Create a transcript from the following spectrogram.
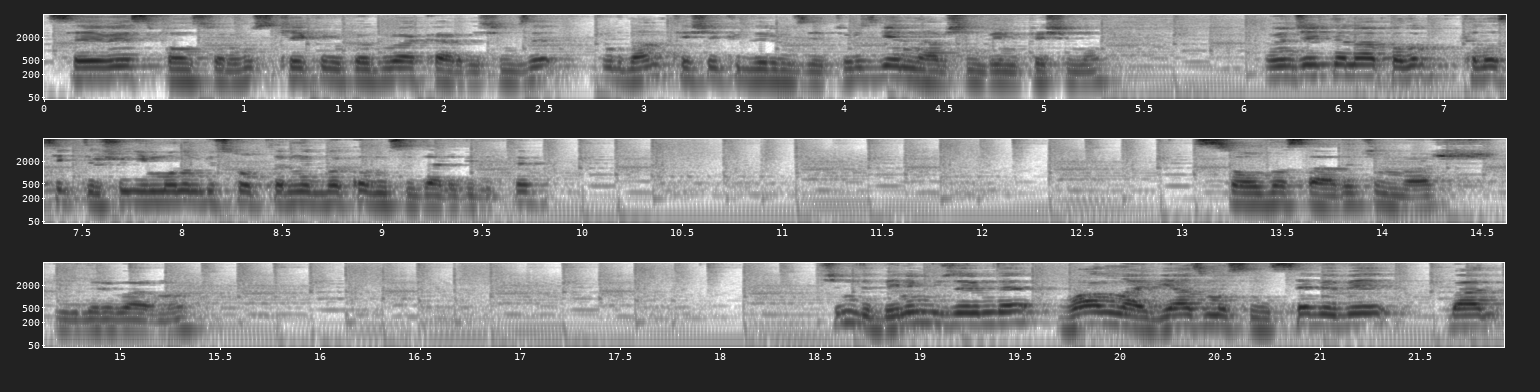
SV sponsorumuz Kekruka Burak kardeşimize buradan teşekkürlerimizi iletiyoruz. Gelin abi şimdi benim peşimden. Öncelikle ne yapalım? Klasiktir. Şu immonun bir stoplarına bir bakalım sizlerle birlikte. Solda sağda kim var? Birileri var mı? Şimdi benim üzerimde One Live yazmasının sebebi ben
